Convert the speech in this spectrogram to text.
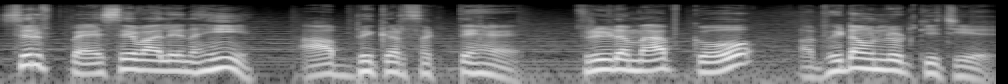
सिर्फ़ पैसे वाले नहीं, आप भी कर सकते हैं। फ्रीडम ऐप को अभी डाउनलोड कीजिए।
